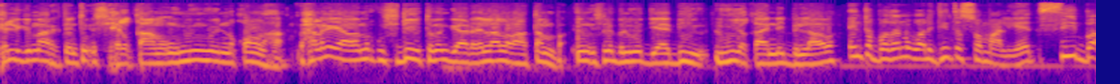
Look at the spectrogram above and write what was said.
xilligii maaragta intuu isxilqaamo uu nin weyn noqon lahaa. Waxaa laga yaabaa markuu siddeed iyo toban gaadho ilaa labaatanba inuu isla balwadii aabbihii lagu yaqaanay bilaabo. Inta badan waalidiinta soomaaliyeed siiba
